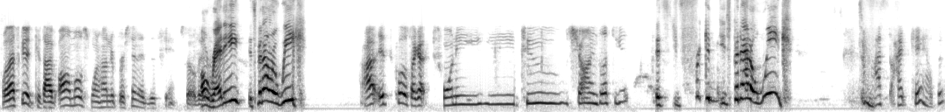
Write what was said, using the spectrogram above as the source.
Well, that's good because I've almost 100% of this game. So already it's been out a week. I, it's close. I got 22 shines left to get. It's freaking. It's been out a week. I, I can't help it.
